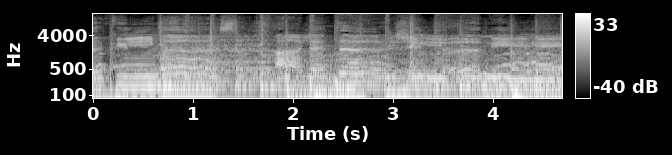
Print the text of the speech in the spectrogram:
ياخد شكل ماسة على تاج الأميرة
